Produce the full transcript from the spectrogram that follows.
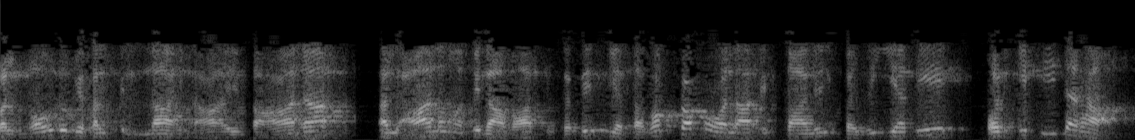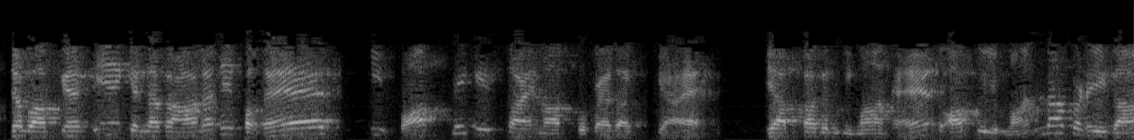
کے خلق اللہ تعالی، العالم بلا واسطہ، یتوقف ولا ابطال القضیت اور اسی طرح جب آپ کہتے ہیں کہ اللہ تعالی نے بغیر کی واسطے کے اس کائنات کو پیدا کیا ہے، یہ آپ کا اگر ایمان ہے تو آپ کو یہ ماننا پڑے گا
